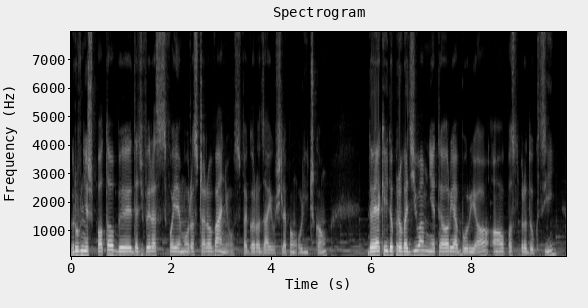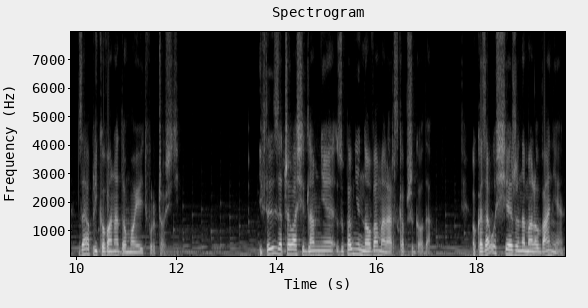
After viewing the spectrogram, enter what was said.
Również po to, by dać wyraz swojemu rozczarowaniu swego rodzaju ślepą uliczką, do jakiej doprowadziła mnie teoria Burio o postprodukcji zaaplikowana do mojej twórczości. I wtedy zaczęła się dla mnie zupełnie nowa malarska przygoda. Okazało się, że namalowanie,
